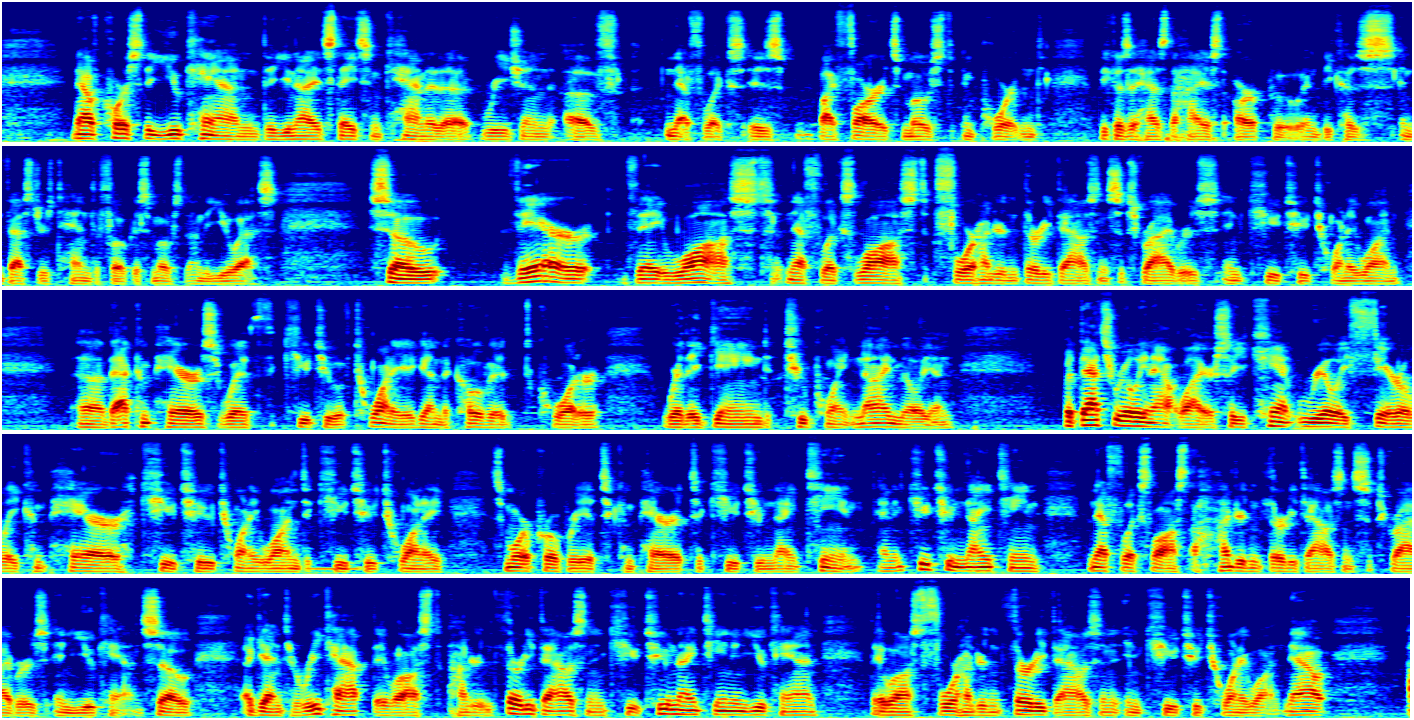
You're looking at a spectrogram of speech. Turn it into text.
Now, of course, the UCAN, the United States and Canada region of Netflix, is by far its most important because it has the highest ARPU and because investors tend to focus most on the US. So, there they lost, Netflix lost 430,000 subscribers in Q2 21. Uh, that compares with Q2 of 20, again, the COVID quarter, where they gained 2.9 million. But that's really an outlier, so you can't really fairly compare Q2 21 to Q2 20. It's more appropriate to compare it to Q2 19. And in Q2 19, Netflix lost 130,000 subscribers in UCAN. So, again, to recap, they lost 130,000 in Q2 19 in UCAN. They lost 430,000 in Q2 21. Now,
